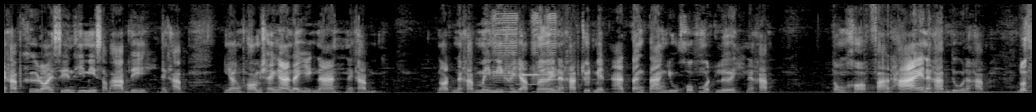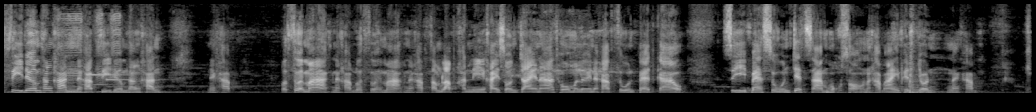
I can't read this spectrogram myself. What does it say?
นะครับ คือรอยซีนที่มีสภาพดีนะครับยังพร้อมใช้งานได้อีกนานนะครับ น็อตนะครับไม่มีขยับเลยนะครับ จุดเม็ดอาร์ตต่างๆ อยู่ครบหมดเลยนะครับ ตรงขอบฝาท้ายนะครับดูนะครับรถสีเดิมทั้งคันนะครับสีเดิมทั้งคันนะครับรถสวยมากนะครับรถสวยมากนะครับสำหรับคันนี้ใครสนใจนะโทรมาเลยนะครับ 089 480 7362 นะครับไอเพชรยนต์นะครับ โอเค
